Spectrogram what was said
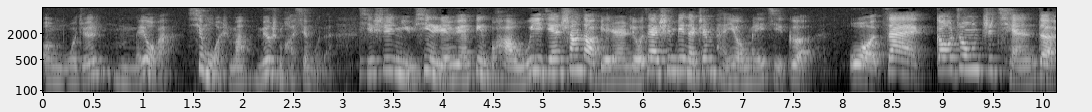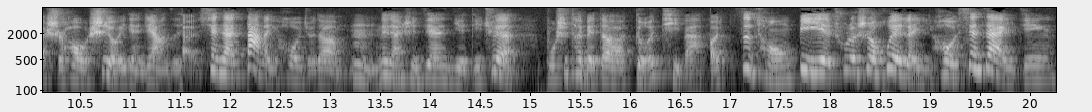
嗯，我觉得没有吧，羡慕我什么？没有什么好羡慕的。其实女性人缘并不好，无意间伤到别人，留在身边的真朋友没几个。我在高中之前的时候是有一点这样子，呃，现在大了以后觉得，嗯，那段时间也的确不是特别的得体吧。呃，自从毕业出了社会了以后，现在已经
